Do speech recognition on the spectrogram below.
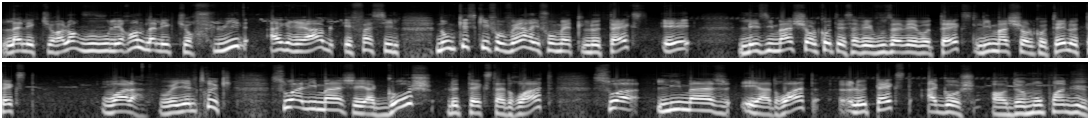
la lecture, alors que vous voulez rendre la lecture fluide, agréable et facile. Donc qu'est-ce qu'il faut faire? Il faut mettre le texte et les images sur le côté. Ça vous avez votre texte, l'image sur le côté, le texte Voilà, vous voyez le truc. Soit l'image est à gauche, le texte à droite, soit l'image est à droite, le texte à gauche. de mon point de vue,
